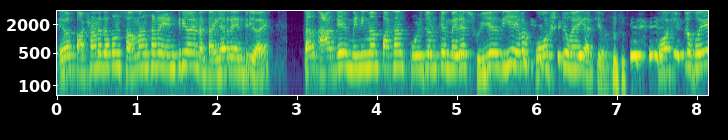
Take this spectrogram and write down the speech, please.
এবার পাঠানে যখন সালমান খানের এন্ট্রি হয় না টাইগারের এন্ট্রি হয়? তার আগে মিনিমাম পাঠান কুড়ি জনকে মেরে শুইয়ে দিয়ে এবার কষ্ট হয়ে গেছে কষ্ট হয়ে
